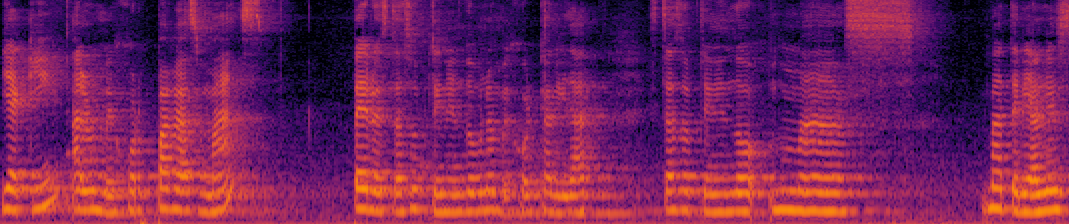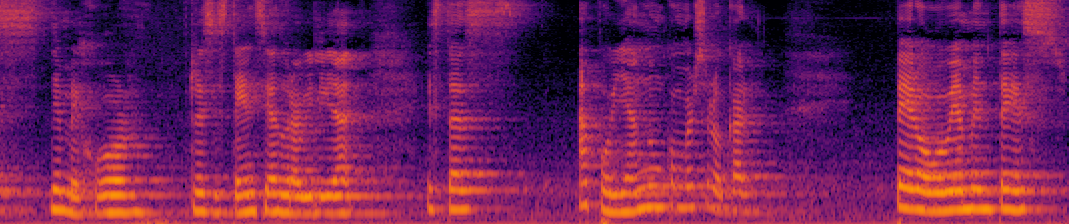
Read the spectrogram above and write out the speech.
Y aquí a lo mejor pagas más, pero estás obteniendo una mejor calidad, estás obteniendo más materiales de mejor resistencia, durabilidad, estás apoyando un comercio local. Pero obviamente es,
